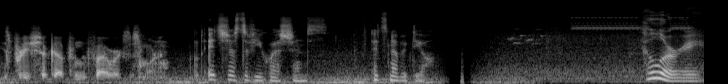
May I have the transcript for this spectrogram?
He's pretty shook up from the fireworks this morning. It's just a few questions. It's no big deal. Hillary.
